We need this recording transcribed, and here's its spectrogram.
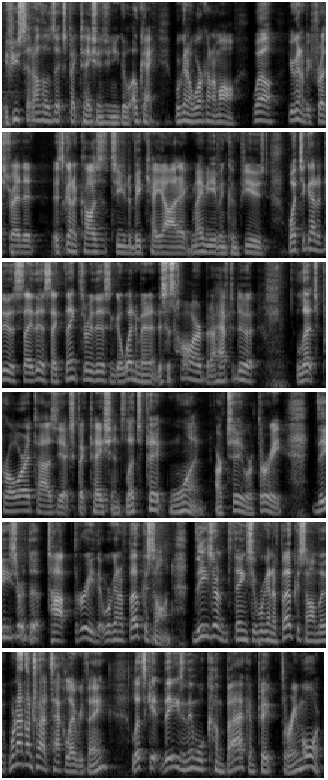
if you set all those expectations and you go okay we're going to work on them all well you're going to be frustrated it's going to cause it to you to be chaotic maybe even confused what you got to do is say this say think through this and go wait a minute this is hard but i have to do it let's prioritize the expectations. Let's pick one or two or three. These are the top three that we're going to focus on. These are the things that we're going to focus on, but we're not going to try to tackle everything. Let's get these and then we'll come back and pick three more.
